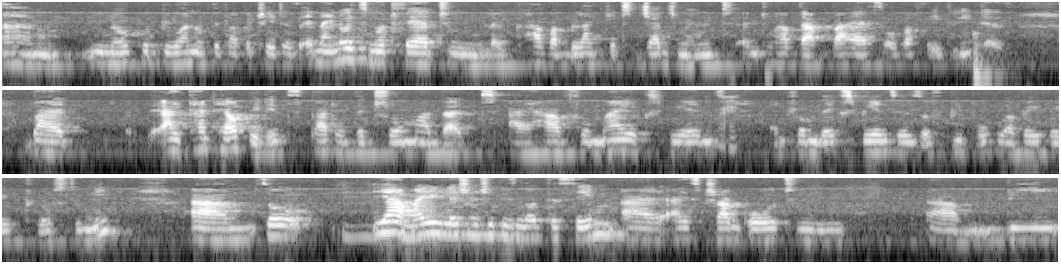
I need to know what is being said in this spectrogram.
um, you know, could be one of the perpetrators. And I know it's not fair to like have a blanket judgment and to have that bias over faith leaders, but I can't help it. It's part of the trauma that I have from my experience Right. and from the experiences of people who are very, very close to me. Um, so, hmm yeah, my relationship is not the same. I, I struggle to um, be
